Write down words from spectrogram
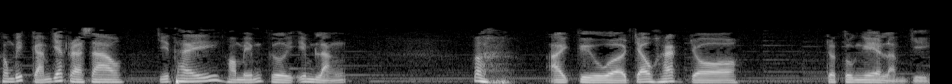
không biết cảm giác ra sao, chỉ thấy họ mỉm cười im lặng. À, ai kêu ờ, cháu hát cho cho tôi nghe làm gì,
